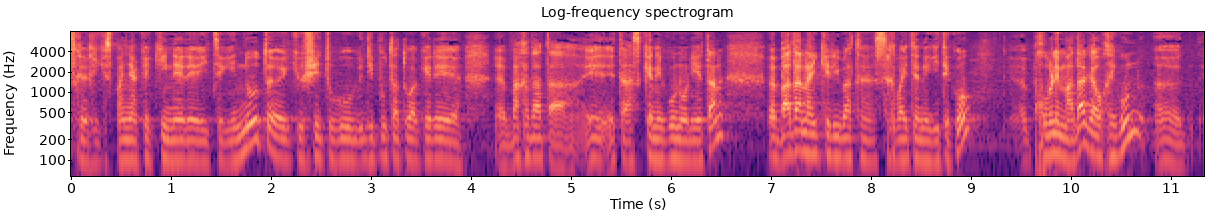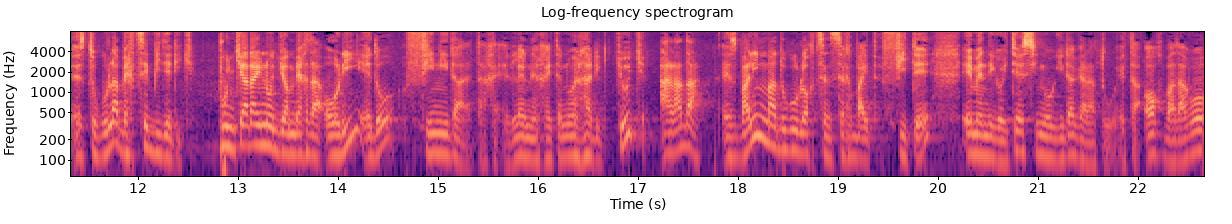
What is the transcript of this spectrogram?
Frederik Espainiakekin ere hitz egin dut, eh, ikusitugu diputatuak ere eh, bagdata eta azken egun horietan, bada naikeri bat zerbaiten egiteko, problema da gaur egun ez dugula bertze biderik puntiaraino joan behar da hori edo finida eta lehen erraiten nuen harik txut, ala da, ez balin badugu lortzen zerbait fite, hemen digoite ezingo gira garatu. Eta hor badago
